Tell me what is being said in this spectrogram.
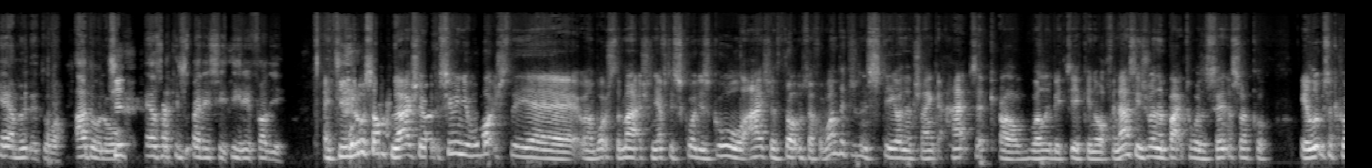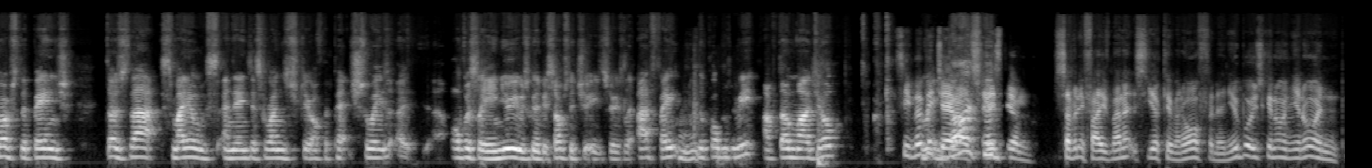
get him out the door. I don't know. There's a conspiracy theory for you. And do you know something? Actually, see when you watch the uh, when I watch the match and you have to score his goal, I actually thought to myself, I wonder if he's going to stay on and try and get hat trick, or will he be taken off? And as he's running back towards the centre circle, he looks across the bench, does that, smiles, and then just runs straight off the pitch. So he's uh, obviously he knew he was going to be substituted. So he's like, "I fight, mm-hmm. no problem with me. I've done my job." See, maybe Gerrard says to him, 75 minutes, you're coming off, and the new boy's going on, you know, and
